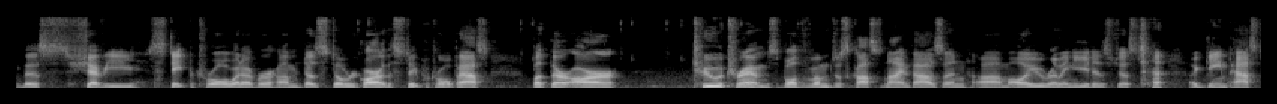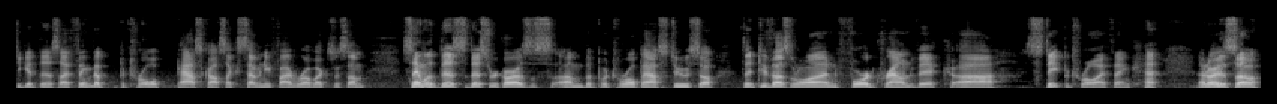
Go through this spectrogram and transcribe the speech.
this Chevy State Patrol, whatever, um, does still require the State Patrol pass, but there are two trims. Both of them just cost 9000 Um, all you really need is just a game pass to get this. I think the patrol pass costs like 75 Robux or something. Same with this. This requires um, the patrol pass too. So the 2001 Ford Crown Vic uh, State Patrol, I think. anyway, so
